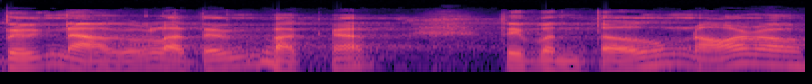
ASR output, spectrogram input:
Tướng nào cũng là tướng phật hết. Thì mình tưởng không nổi đâu.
